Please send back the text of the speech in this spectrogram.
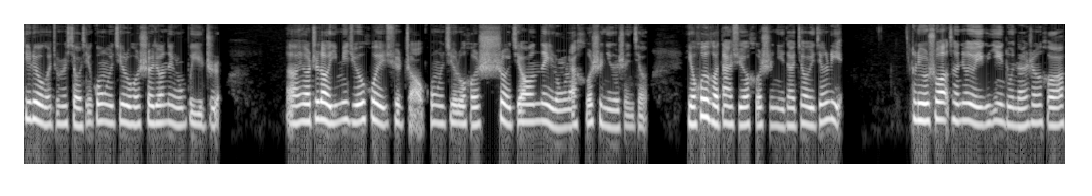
第六个就是小心公共记录和社交内容不一致。嗯，要知道移民局会去找公共记录和社交内容来核实你的申请，也会和大学核实你的教育经历。例如说，曾经有一个印度男生和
